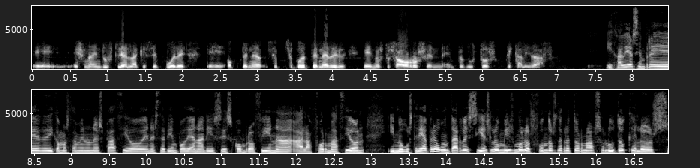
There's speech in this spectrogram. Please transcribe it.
eh, es una industria en la que se puede eh, obtener se, puede tener eh, nuestros ahorros en, productos de calidad y Javier, siempre dedicamos también un espacio en este tiempo de análisis con Profin a, la formación y me gustaría preguntarle si es lo mismo los fondos de retorno absoluto que los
